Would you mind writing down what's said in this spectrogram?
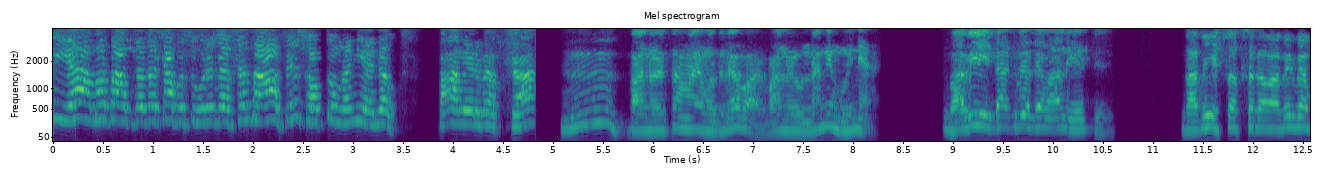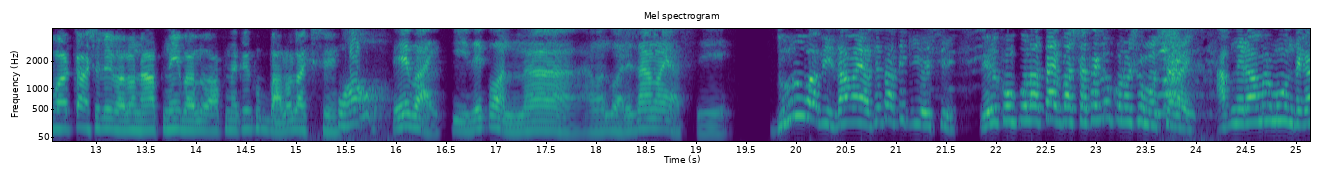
দিয়ে আমার বাপ দাদার কাপড় চোপড়ের ব্যবসা যা আছে সব তোমরা নিয়ে নাও। পালের ব্যবসা। হম বানরের সময়ের মধ্যে ব্যবহার বানর উন্না নিমুই না। ভাবি ডাকবে দে ভালো হয়েছে। ভাবি চকচকা ভাবির ব্যবহারটা আসলে ভালো না আপনি ভালো আপনাকে খুব ভালো লাগছে। এ ভাই কি যে কর না আমার ঘরে জামাই আছে। দুরু ভাবি জামাই আছে তাতে কি হয়েছে? এরকম পোলা চার পাঁচটা থাকলেও কোনো সমস্যা নাই। আপনারা আমার মন থেকে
